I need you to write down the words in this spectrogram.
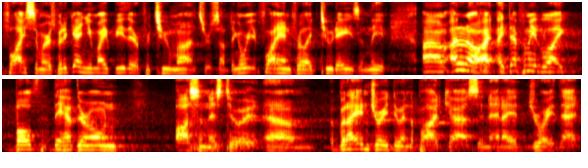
fly somewhere. But again, you might be there for two months or something, or you fly in for like two days and leave. Um, I don't know. I, I definitely like both. They have their own awesomeness to it. Um, but I enjoy doing the podcast, and, and I enjoy that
